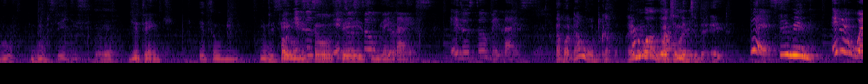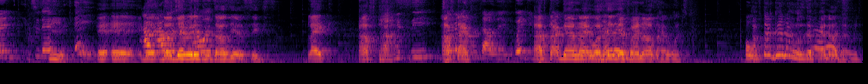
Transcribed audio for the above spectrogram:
group group stages, do you think it will be? You will say Oh, we it will still it say will it still will be be best. nice. It will still be nice. About that World Cup, I remember World Cup watching it was- to the end. Yes. I mean, Even when to the see, hey, eh, I- the, I the was- Germany I was- 2006, like after you see, After- 2000 where did you after Ghana, it was just the finals I watched. Oh, After Ghana was the yeah, finals. I watched.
